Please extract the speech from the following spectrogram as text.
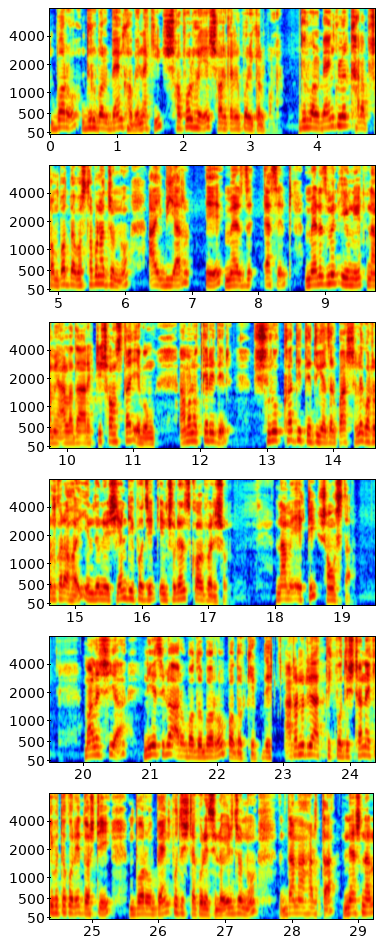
বড় দুর্বল ব্যাংক হবে নাকি সফল হয়ে সরকারের পরিকল্পনা? দুর্বল ব্যাংকগুলোর খারাপ সম্পদ ব্যবস্থাপনার জন্য আইবিআর এ ম্যাজ অ্যাসেট ম্যানেজমেন্ট ইউনিট নামে আলাদা আরেকটি সংস্থা এবং আমানতকারীদের সুরক্ষা দিতে দুই হাজার পাঁচ সালে গঠন করা হয় ইন্দোনেশিয়ান ডিপোজিট ইন্স্যুরেন্স কর্পোরেশন নামে একটি সংস্থা। মালয়েশিয়া নিয়েছিল আরও বড় বড় পদক্ষেপ। দেশ আটান্নটি আর্থিক প্রতিষ্ঠান একীভূত করে দশটি বড় ব্যাংক প্রতিষ্ঠা করেছিল। এর জন্য দানাহার্তা ন্যাশনাল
